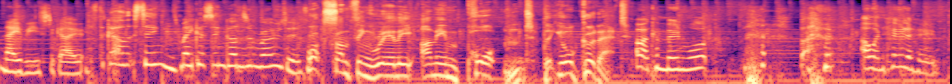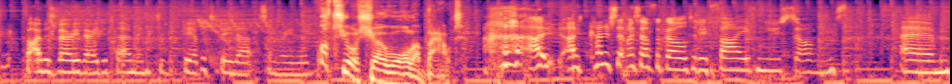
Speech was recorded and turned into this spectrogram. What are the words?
neighbour used to go, It's the girl that sings, make her sing Guns N' Roses. What's something really unimportant that you're good at? Oh, I can moonwalk. but I went hula hoop, but I was very, very determined to be able to do that for some reason. What's your show all about? I, I kind of set myself a goal to do five new songs. Um,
